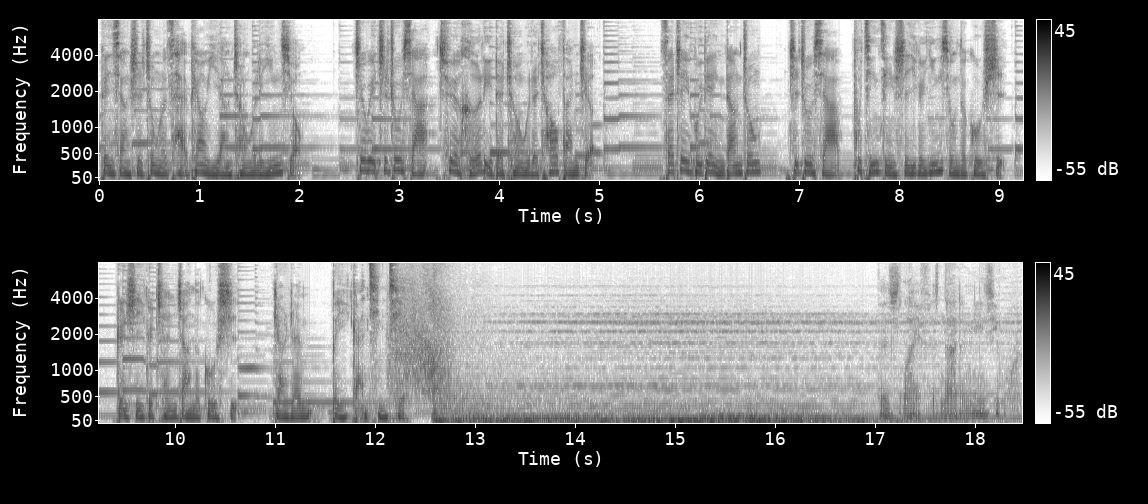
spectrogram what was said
更像是中了彩票一样成为了英雄，这位蜘蛛侠却合理的成为了超凡者。在这部电影当中，蜘蛛侠不仅仅是一个英雄的故事。更是一个成长的故事，让人倍感亲切。This life is not an easy one.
